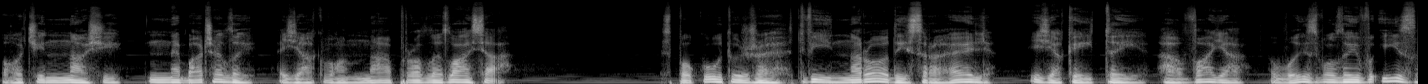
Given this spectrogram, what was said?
очі наші не бачили, як вона пролилася. Спокутуй же твій народ Ізраїль, який ти, Гавая, визволив із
